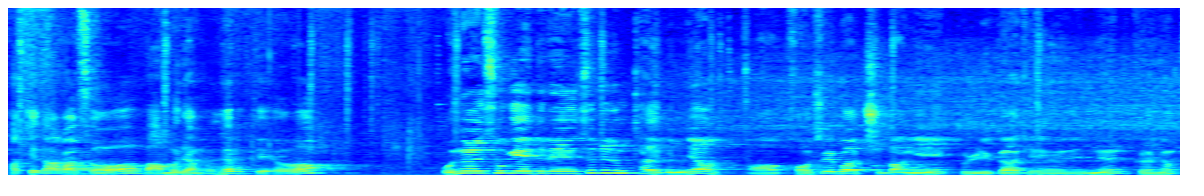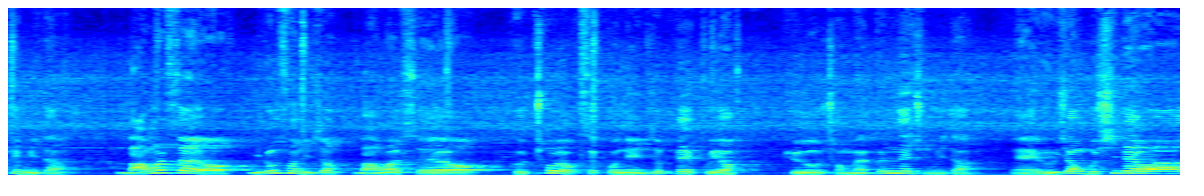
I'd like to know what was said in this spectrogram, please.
밖에 나가서 마무리 한번 해볼게요. 오늘 소개해드린 3룸 타입은요, 어, 거실과 주방이 분리가 되어 있는 그런 형태입니다. 망월사역 1호선이죠. 망월사역 그 초역세권에 인접해 있고요. 뷰 정말 끝내줍니다. 예, 의정부 시내와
